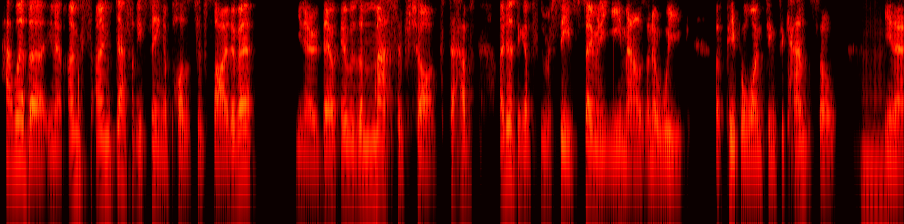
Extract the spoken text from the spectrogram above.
however, you know, I'm I'm definitely seeing a positive side of it. You know, there it was a massive shock to have. I don't think I've received so many emails in a week of people wanting to cancel. Mm. You know,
